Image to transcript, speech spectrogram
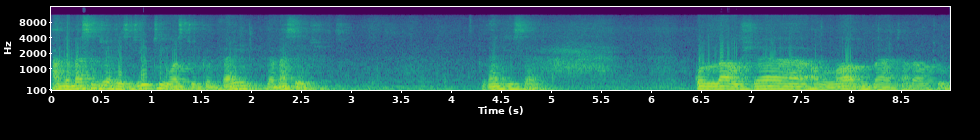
And the messenger, his duty was to convey the message. Then he said, قل لو شاء الله ما تلوته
